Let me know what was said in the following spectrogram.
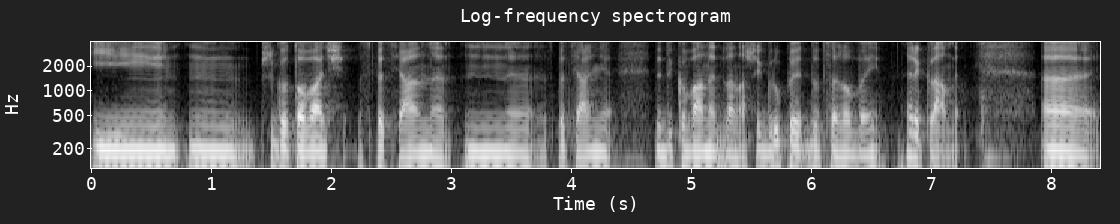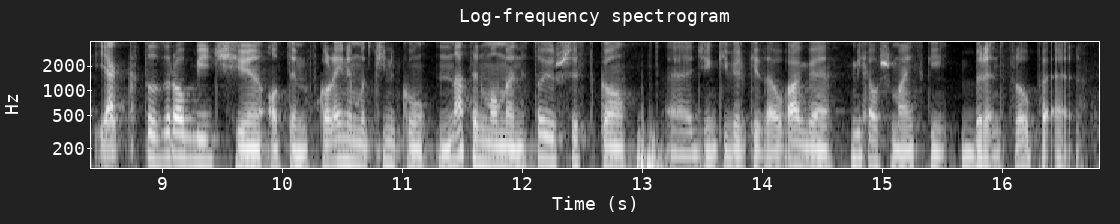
i mm, przygotować specjalne, mm, specjalnie dedykowane dla naszej grupy docelowej reklamy. E, jak to zrobić? O tym w kolejnym odcinku. Na ten moment to już wszystko. E, dzięki wielkie za uwagę. Michał Szymański, brandflow.pl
